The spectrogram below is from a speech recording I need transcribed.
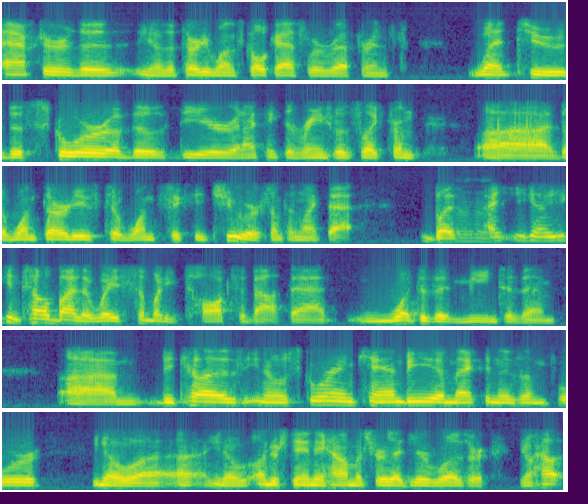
after the you know the 31 skullcaps were referenced went to the score of those deer, and I think the range was like from uh, the 130s to 162 or something like that. But Mhm. I, you know, you can tell by the way somebody talks about that. What does it mean to them? Um, because you know, scoring can be a mechanism for you know, uh, uh, you know, understanding how mature that deer was, or you know, how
